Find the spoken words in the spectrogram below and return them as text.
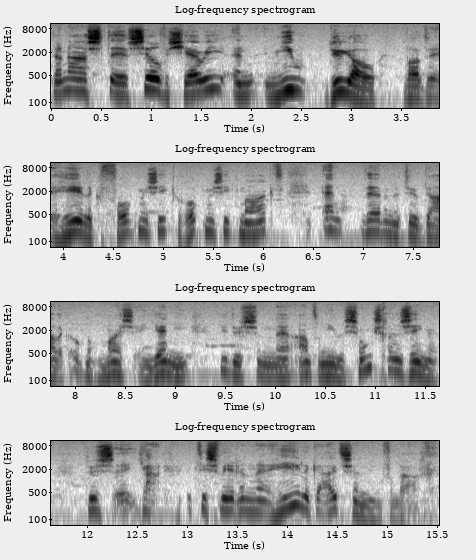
Daarnaast eh, Silver Sherry, een nieuw duo wat heerlijke folkmuziek, rockmuziek maakt. En we hebben natuurlijk dadelijk ook nog Mars en Jenny, die dus een eh, aantal nieuwe songs gaan zingen. Dus eh, ja, het is weer een eh, heerlijke uitzending vandaag.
